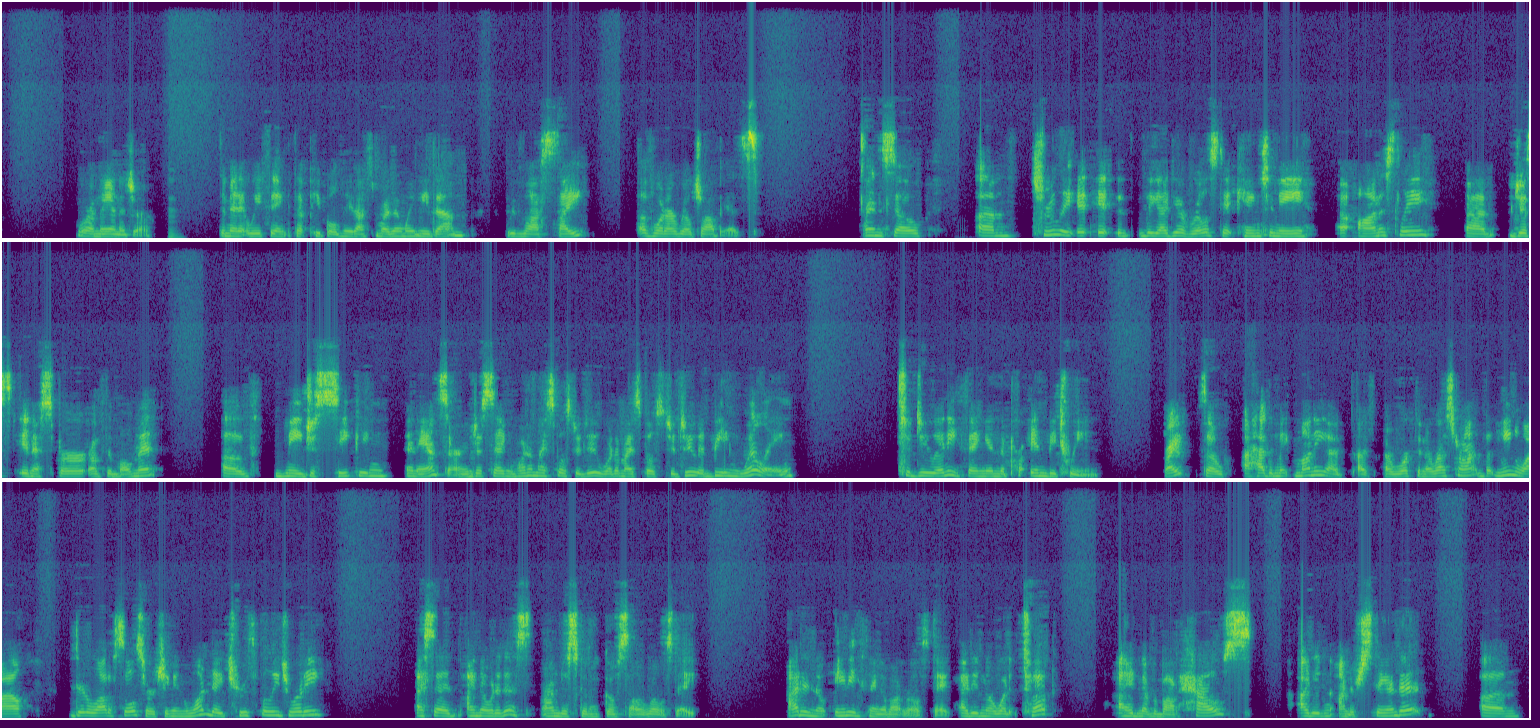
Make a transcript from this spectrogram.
We're a manager. Hmm. The minute we think that people need us more than we need them, we've lost sight of what our real job is. And so, um, truly, it, it, the idea of real estate came to me uh, honestly, um, just in a spur of the moment of me just seeking an answer and just saying, "What am I supposed to do? What am I supposed to do?" and being willing to do anything in the in between. Right. So I had to make money. I, I, I worked in a restaurant, but meanwhile, did a lot of soul searching. And one day, truthfully, Jordi, I said, I know what it is. I'm just going to go sell real estate. I didn't know anything about real estate. I didn't know what it took. I had never bought a house. I didn't understand it. Um,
